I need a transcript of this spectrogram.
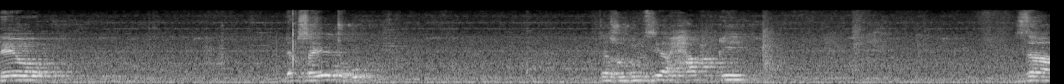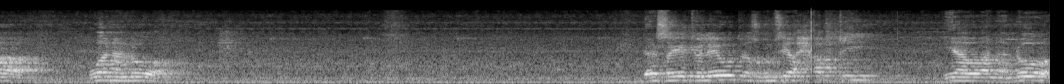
Leo darsa yetu tutazungumzia haki za wanandoa. Darsa yetu leo tutazungumzia haki ya wanandoa,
